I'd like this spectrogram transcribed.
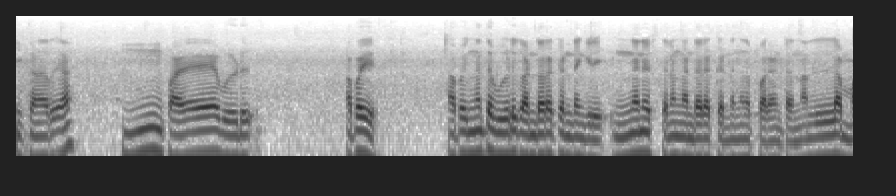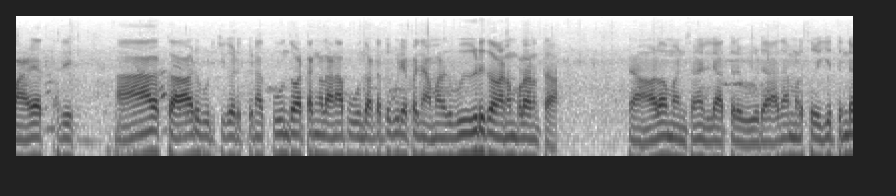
ഈ കിണർ പഴയ വീട്. അപ്പോൾ അപ്പോൾ ഇങ്ങനത്തെ വീട് കണ്ടവരൊക്കെ ഉണ്ടെങ്കിൽ ഇങ്ങനെ ഒരു സ്ഥലം കണ്ടവരൊക്കെ ഉണ്ടെങ്കിൽ പറയട്ടെ നല്ല മഴ ഒരു ആകെ കാട് പിടിച്ച് കിടക്കുന്ന പൂന്തോട്ടങ്ങളാണ്. ആ പൂന്തോട്ടത്തിൽ കൂടി അപ്പോൾ നമ്മൾ വീട് കാണുമ്പോഴാണ് കേട്ടോ ഒരാളോ മനുഷ്യനില്ലാത്തൊരു വീട്. അത് നമ്മുടെ ശ്രീജിത്തിന്റെ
